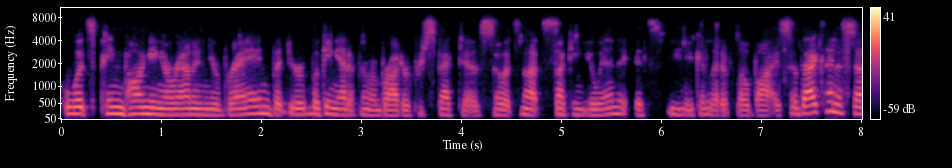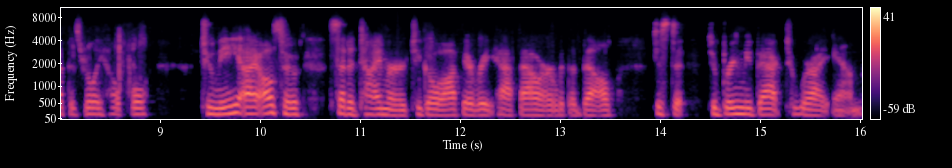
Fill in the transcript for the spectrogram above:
what's ping ponging around in your brain, but you're looking at it from a broader perspective. So it's not sucking you in, it's you, you can let it flow by. So that kind of stuff is really helpful to me. I also set a timer to go off every half hour with a bell just to, to bring me back to where I am.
